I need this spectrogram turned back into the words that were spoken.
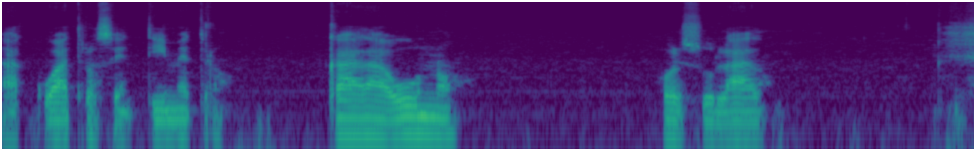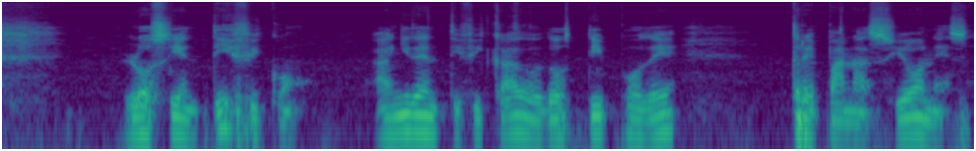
a 4 centímetros cada uno por su lado. Los científicos han identificado dos tipos de trepanaciones,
